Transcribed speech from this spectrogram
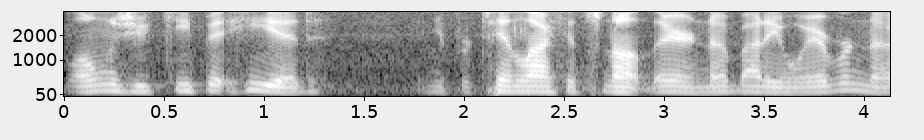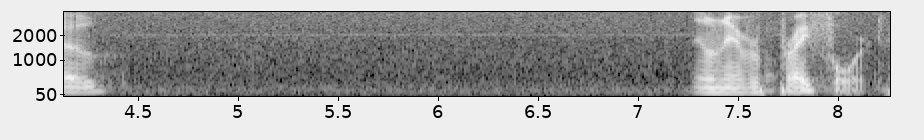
As long as you keep it hid, and you pretend like it's not there, nobody will ever know. They'll never pray for it.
